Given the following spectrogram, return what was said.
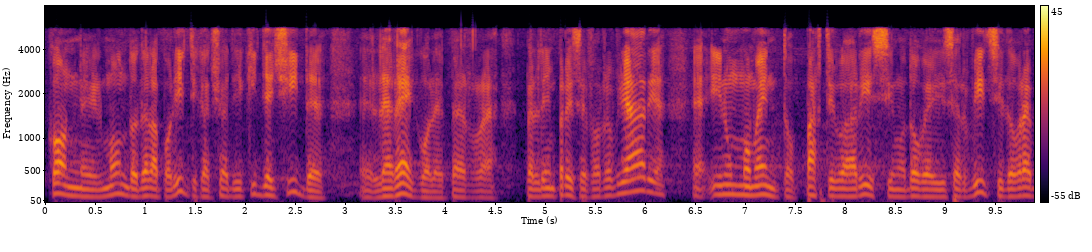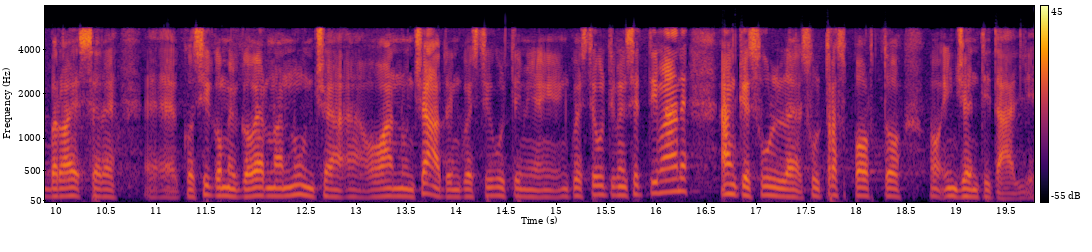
con il mondo della politica, cioè di chi decide eh, le regole per, le imprese ferroviarie, eh, in un momento particolarissimo dove i servizi dovrebbero essere, eh, così come il Governo annuncia o ha annunciato in, queste ultime settimane, anche sul, trasporto oh, ingenti tagli.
